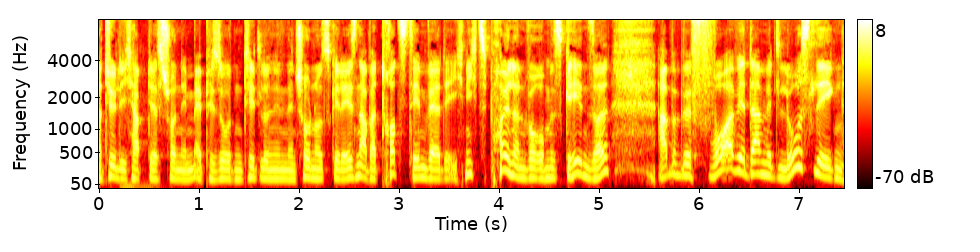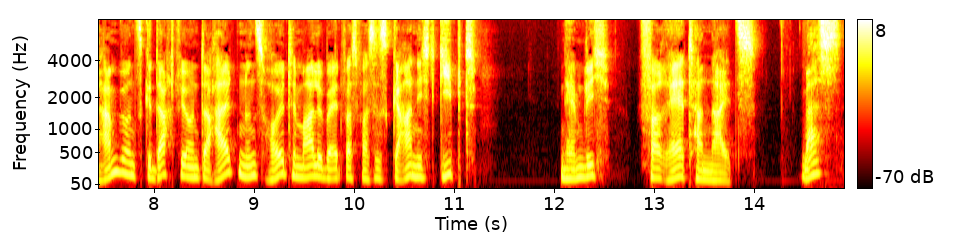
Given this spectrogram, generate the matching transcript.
Natürlich habt ihr es schon im Episodentitel und in den Shownotes gelesen, aber trotzdem werde ich nicht spoilern, worum es gehen soll. Aber bevor wir damit loslegen, haben wir uns gedacht, wir unterhalten uns heute mal über etwas, was es gar nicht gibt. Nämlich Verräter-Nights. Was?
